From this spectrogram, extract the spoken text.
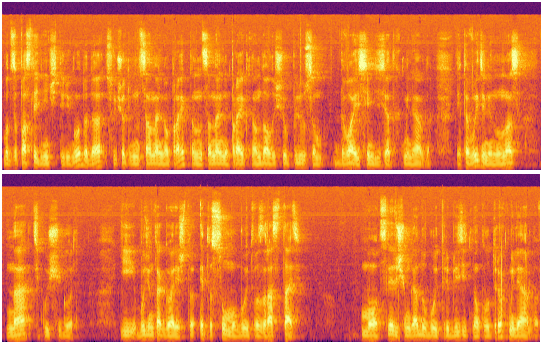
Вот за последние 4 года, да, с учетом национального проекта, национальный проект нам дал еще плюсом 2,7 миллиарда. Это выделено у нас на текущий год. И будем так говорить, что эта сумма будет возрастать вот, в следующем году будет приблизительно около 3 миллиардов,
